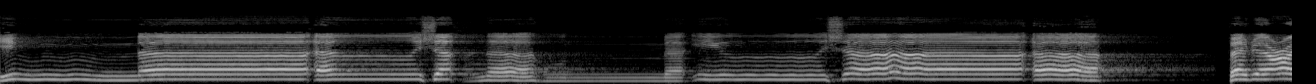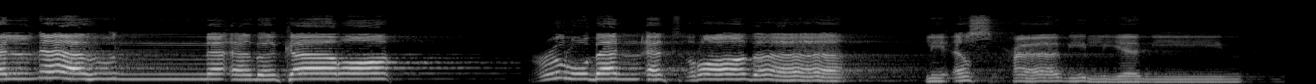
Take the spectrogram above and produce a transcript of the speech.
إِنَّا أَنشَأْنَاهُنَّ إِنشَاءً فَجَعَلْنَاهُنَّ أَبْكَارًا عُرُبًا أَتْرَابًا لِأَصْحَابِ الْيَمِينِ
